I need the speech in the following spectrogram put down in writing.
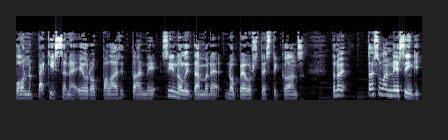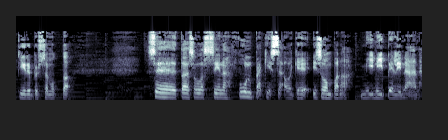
Von Packissa ne eurooppalaisittain, niin siinä oli tämmönen nopeustesti kans. Tai no, taisi olla Nesinkin Kirbyssä, mutta se taisi olla siinä Funpackissa oikein isompana minipelinään,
